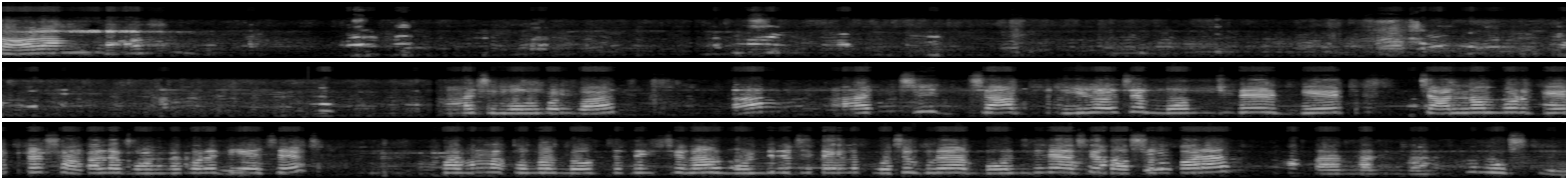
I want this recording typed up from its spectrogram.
তারা আজ মঙ্গলবার। আজ যা ভিড় হয়েছে মন্দিরের গেট, চার নম্বর গেটটা সকালে বন্ধ করে দিয়েছে। ওখান কোনো লোক যেতে দিচ্ছে না, মন্দিরে যেতে গেলে প্রচুর ঘুরে আর মন্দিরে আজকে দর্শন করা তার মানে খুব মুশকিল।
